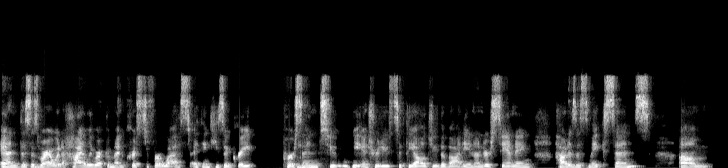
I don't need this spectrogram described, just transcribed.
And this is where i would highly recommend christopher west. I think he's a great person mm. to be introduced to theology of the body and understanding how does this make sense um,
